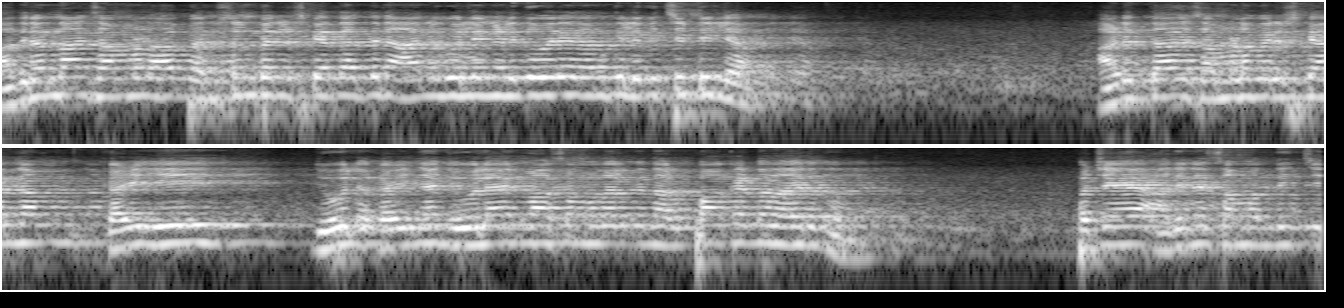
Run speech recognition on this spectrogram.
പതിനൊന്നാം ശമ്പള പെൻഷൻ പരിഷ്കരണത്തിന് ആനുകൂല്യങ്ങൾ ഇതുവരെ നമുക്ക് ലഭിച്ചിട്ടില്ല. അടുത്ത ശമ്പള പരിഷ്കരണം കഴി ജൂല കഴിഞ്ഞ ജൂലൈ മാസം മുതൽ നടപ്പാക്കേണ്ടതായിരുന്നു. പക്ഷേ അതിനെ സംബന്ധിച്ച്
